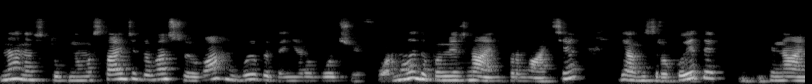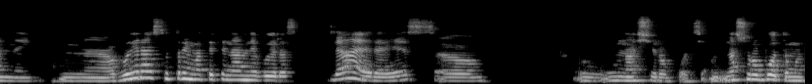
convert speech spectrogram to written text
на наступному слайді до вашої уваги виведення робочої формули, допоміжна інформація, як зробити фінальний вираз, отримати фінальний вираз для РС е, у нашій роботі. Нашу роботу ми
